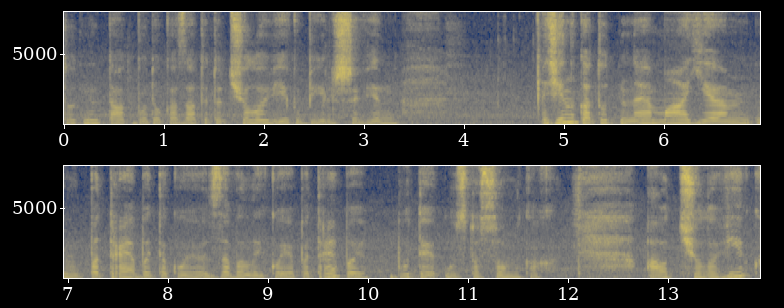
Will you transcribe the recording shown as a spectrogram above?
тут не так буду казати, тут чоловік більше, він. Жінка тут не має потреби такої завеликої потреби бути у стосунках. А от чоловік,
